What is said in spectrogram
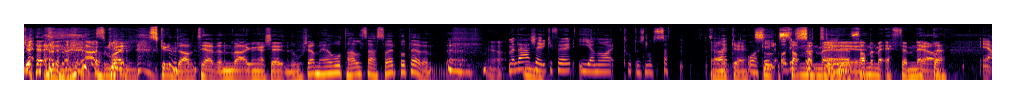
jeg som har skrudd av TV-en hver gang jeg ser 'Nå kommer Hotell Cæsar' på TV-en. Det- ja. Men det her skjer ikke før i januar 2017. Så Ja, år til. Sammen, med, sammen med FM-nettet ja.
